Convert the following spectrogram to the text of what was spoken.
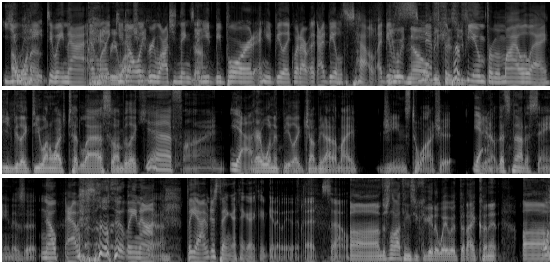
you wanna- hate doing that and like you don't like rewatching. things and you'd be bored and you'd be like whatever like I'd be able to tell I'd be You able to know sniff the perfume from a mile away You'd be like, "Do you want to watch Ted Lasso?" I'd be like, "Yeah, fine." Yeah. Like, I wouldn't be like jumping out of my jeans to watch it. Yeah. You know, that's not a saying, is it? nope absolutely not Yeah. but yeah I'm just saying I think I could get away with it so Um, there's a lot of things you could get away with that I couldn't. Um,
